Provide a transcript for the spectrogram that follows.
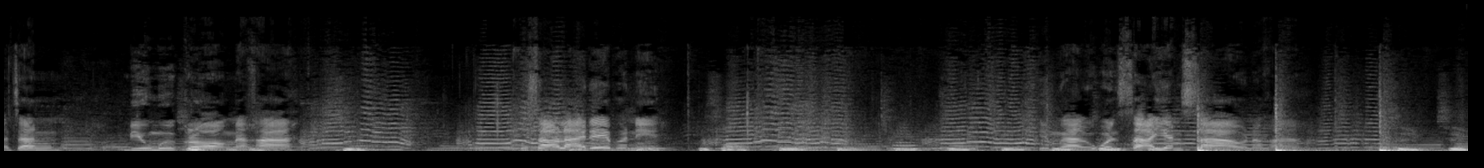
อาจารย์บิวมือกลองนะคะ ผู้สาวหลายเด้เพ่นนี่ทดสอบเช็คเช็คเช็คเช็คเช็คทีมงานอุบลสายันสาวนะคะ เช็คเช็ค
